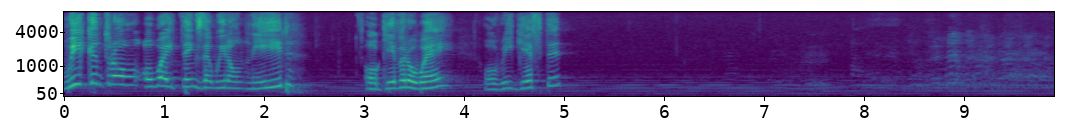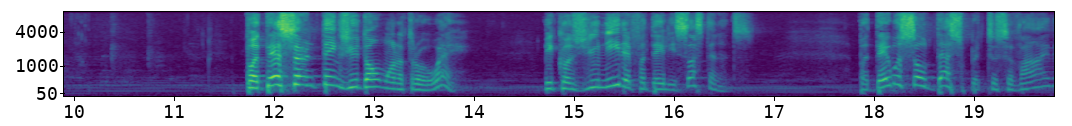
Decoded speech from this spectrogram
we can throw away things that we don't need or give it away or regift it. But there's certain things you don't want to throw away because you need it for daily sustenance. But they were so desperate to survive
